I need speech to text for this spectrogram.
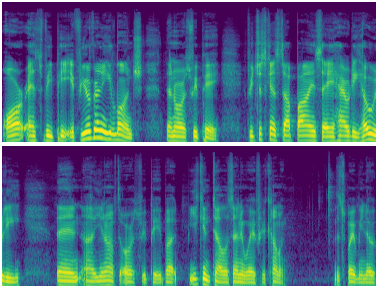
RSVP. If you're going to eat lunch, then RSVP. If you're just going to stop by and say howdy howdy, then uh, you don't have to RSVP, but you can tell us anyway if you're coming. This way we know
